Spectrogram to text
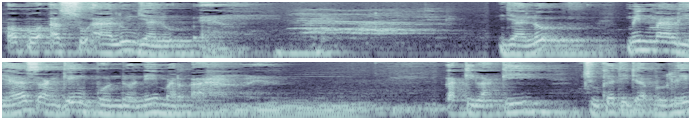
Opo as-su'alu jaluk ya. Jaluk min maliha saking bondone mar'ah Laki-laki juga tidak boleh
